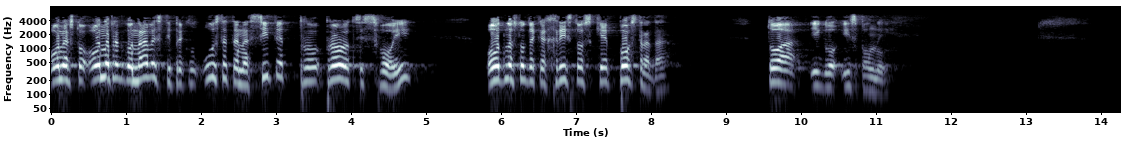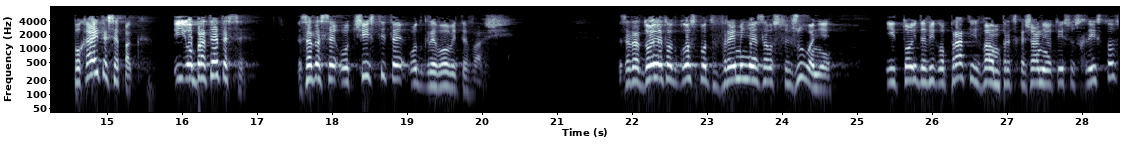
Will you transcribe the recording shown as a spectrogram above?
она што однапред го навести преку устата на сите пророци своји, односно дека Христос ке пострада, тоа и го исполни. Покајте се пак и обратете се, за да се очистите од гревовите ваши. За да дојдат од Господ времења за освежување и тој да ви го прати вам предскажаниот Исус Христос,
